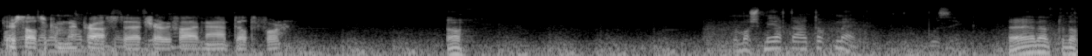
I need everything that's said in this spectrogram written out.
Their assaults are coming across uh, Charlie 5 now, Delta 4. Ah, Na most miért álltok meg? Buzik. de nem tudom.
